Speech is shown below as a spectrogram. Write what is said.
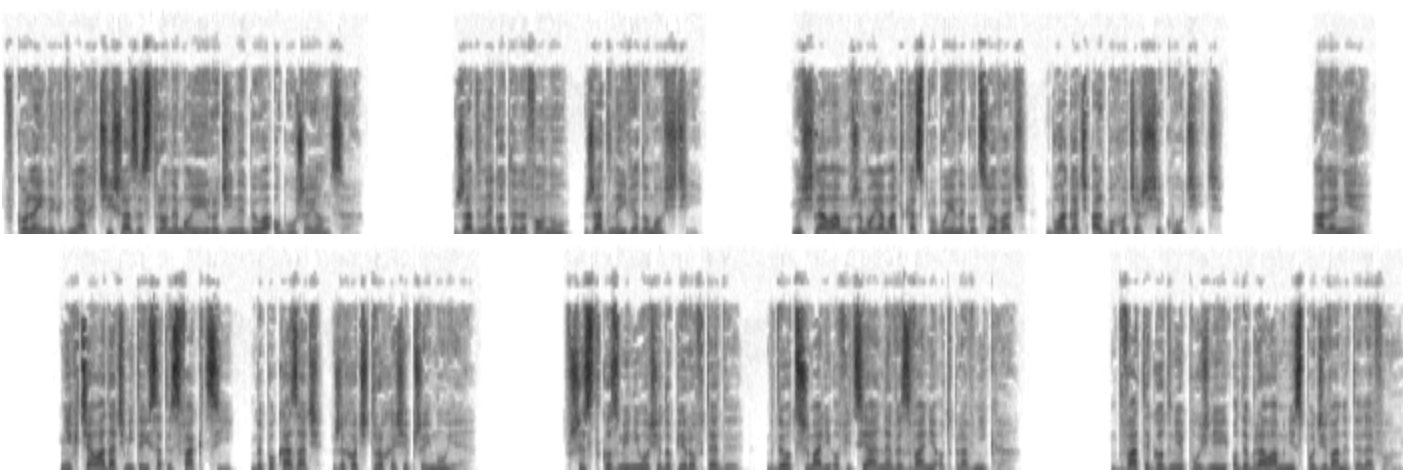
W kolejnych dniach cisza ze strony mojej rodziny była ogłuszająca. Żadnego telefonu, żadnej wiadomości. Myślałam, że moja matka spróbuje negocjować, błagać albo chociaż się kłócić. Ale nie. Nie chciała dać mi tej satysfakcji, by pokazać, że choć trochę się przejmuje. Wszystko zmieniło się dopiero wtedy, gdy otrzymali oficjalne wezwanie od prawnika. Dwa tygodnie później odebrałam niespodziewany telefon.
